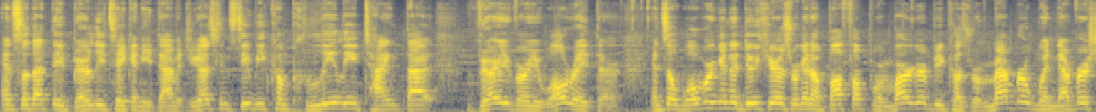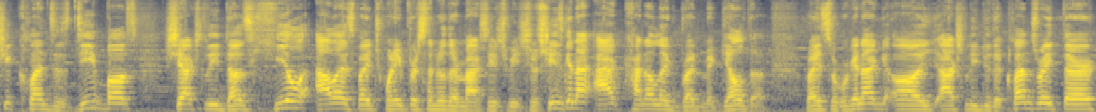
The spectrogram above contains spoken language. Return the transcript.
and so that they barely take any damage. You guys can see we completely tanked that very, very well right there. And so what we're going to do here is we're going to buff up with Margaret, because remember, whenever she cleanses debuffs, she actually does heal allies by 20% of their max HP. So she's gonna act kind of like Red Megellda, right? So we're gonna uh, actually do the cleanse right there,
